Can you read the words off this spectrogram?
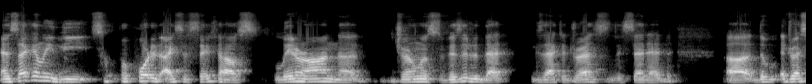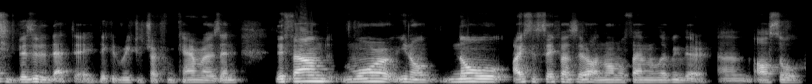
And secondly, the purported ISIS safe house. Later on, uh, journalists visited that exact address they said had uh, the address he'd visited that day. They could reconstruct from cameras, and they found more, you know, no ISIS safe house at all. Normal family living there. Um, also,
